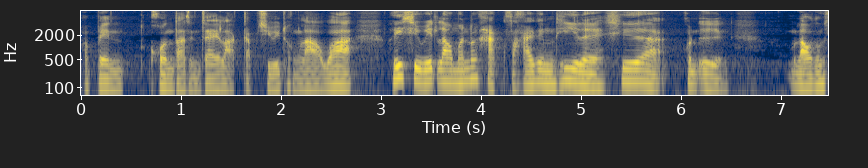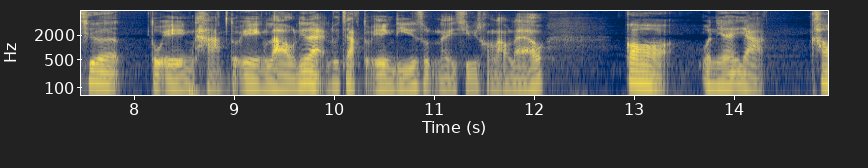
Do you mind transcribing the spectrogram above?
มาเป็น คนตัดสินใจหลักกับชีวิตของเราว่าเฮ้ยชีวิตเรามันต้องหักซ้ายเต็มที่เลย เชื่อคนอื่น เราต้องเชื่อตัวเองถามตัวเองเรานี่แหละ รู้จักตัวเองดีที่สุดในชีวิตของเราแล้ว ก็วันนี้อยากเข้า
